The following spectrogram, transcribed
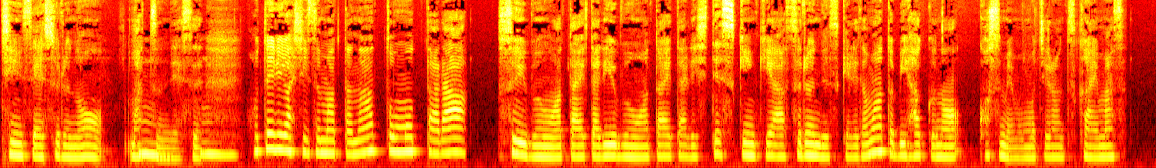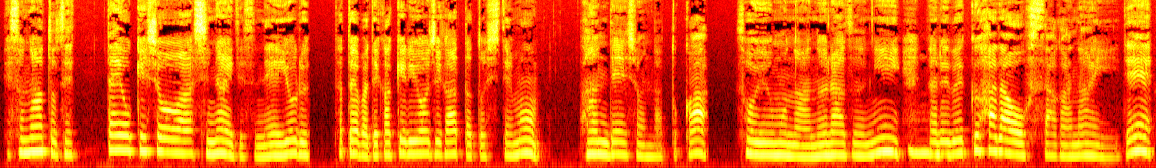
鎮静するのを待つんです。うんうん、ほてりが静まったなと思ったら、水分を与えたり、油分を与えたりしてスキンケアするんですけれども、あと美白のコスメももちろん使います。でその後絶対お化粧はしないですね。夜、例えば出かける用事があったとしても、ファンデーションだとか、そういうものは塗らずに、うん、なるべく肌を塞がないで、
